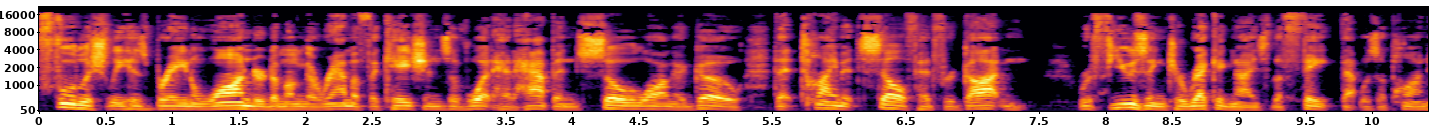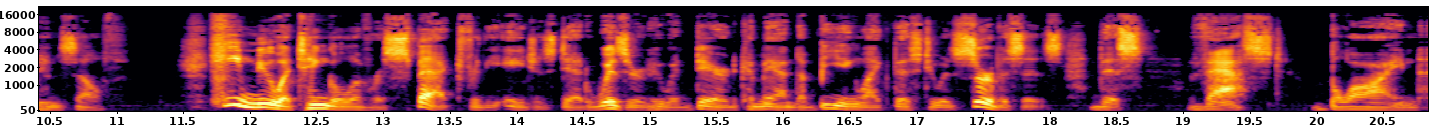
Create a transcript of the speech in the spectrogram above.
Foolishly his brain wandered among the ramifications of what had happened so long ago that time itself had forgotten, refusing to recognize the fate that was upon himself. He knew a tingle of respect for the ages dead wizard who had dared command a being like this to his services, this vast, blind,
